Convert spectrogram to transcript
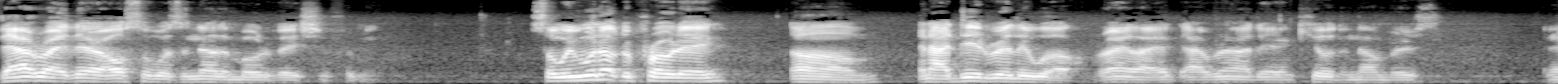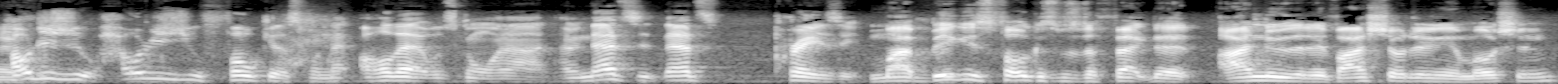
that right there also was another motivation for me. So we went up to pro day, um, and I did really well. Right, like I went out there and killed the numbers. How did you How did you focus when that, all that was going on? I mean, that's that's crazy. my biggest focus was the fact that I knew that if I showed any emotion,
